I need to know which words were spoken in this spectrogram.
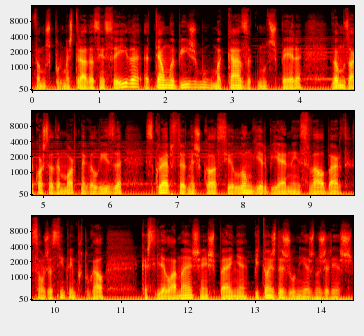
Vamos por uma estrada sem saída, até um abismo, uma casa que nos espera. Vamos à Costa da Morte, na Galiza, Scrabster, na Escócia, Longyearbyen, em Svalbard, São Jacinto, em Portugal. Castilha-La Mancha, em Espanha, Pitões das Júnias, no Jerez.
